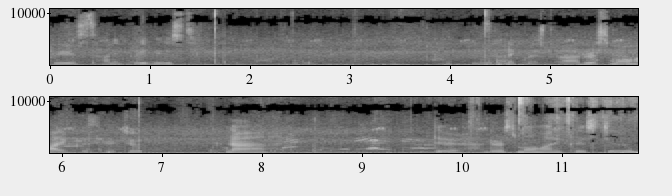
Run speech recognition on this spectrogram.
Christ, Honeycrisp. It's Honeycrisp. Ah, there's small Honeycrisp here too. Nah. There, there's small Honeycrisp too.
